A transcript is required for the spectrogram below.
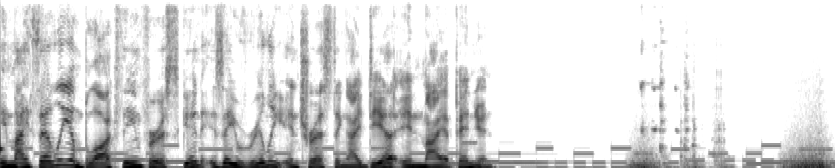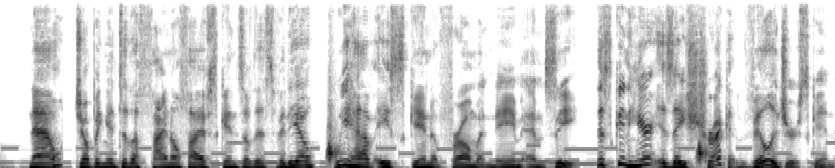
A mycelium block theme for a skin is a really interesting idea in my opinion. Now, jumping into the final 5 skins of this video, we have a skin from Name MC. This skin here is a Shrek Villager skin.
